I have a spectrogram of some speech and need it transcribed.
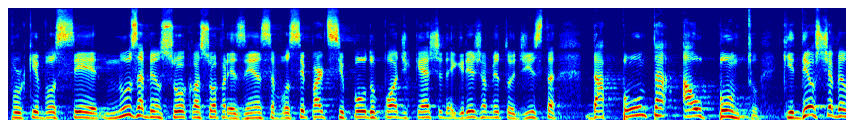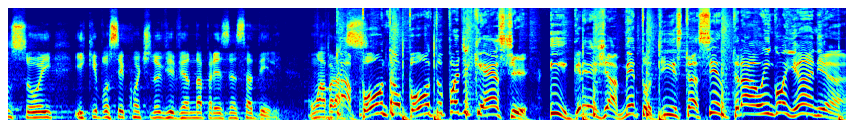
porque você nos abençoou com a sua presença. Você participou do podcast da Igreja Metodista da ponta ao ponto. Que Deus te abençoe e que você continue vivendo na presença dele. Um abraço. Da ponta ao ponto podcast. Igreja Metodista Central em Goiânia.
